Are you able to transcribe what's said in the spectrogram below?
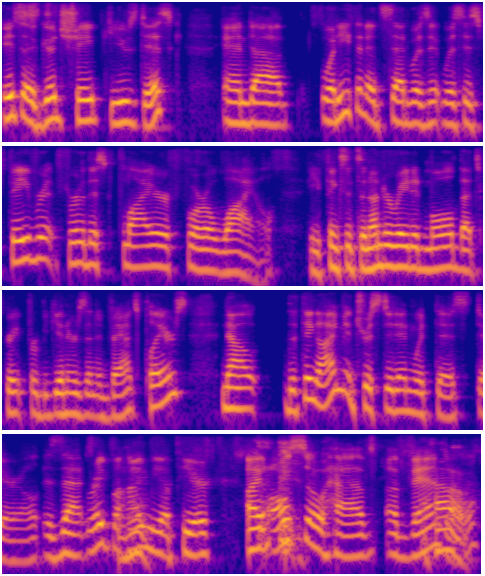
it's a good shaped used disc. And uh, what Ethan had said was it was his favorite furthest flyer for a while. He thinks it's an underrated mold that's great for beginners and advanced players. Now, the thing I'm interested in with this, Darryl, is that right behind me up here, I also have a Vandal.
